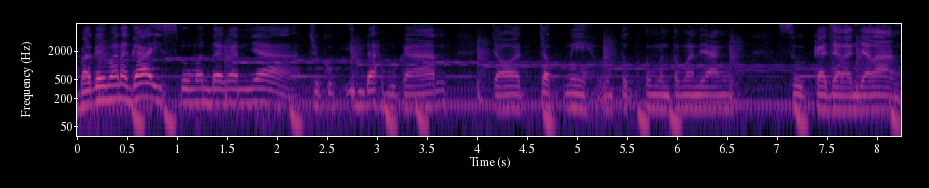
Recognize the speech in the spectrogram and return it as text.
Bagaimana guys pemandangannya? Cukup indah bukan? Cocok nih untuk teman-teman yang suka jalan-jalan.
